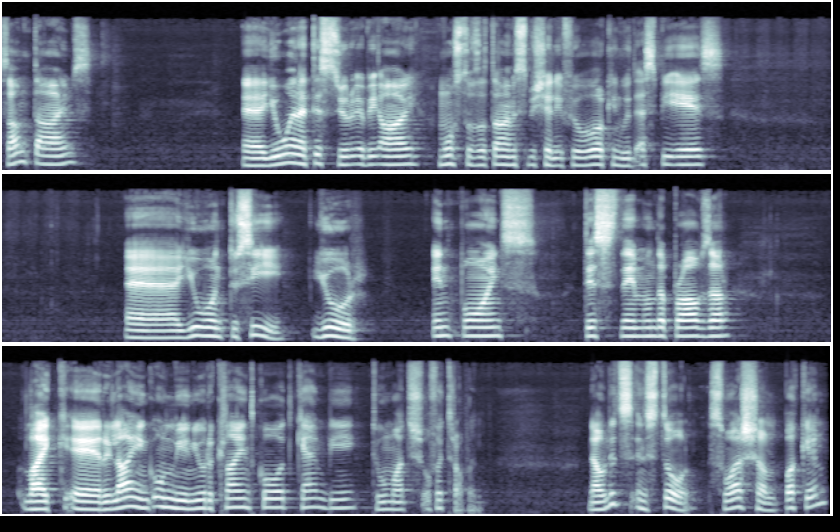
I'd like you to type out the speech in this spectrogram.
sometimes uh, you want to test your API most of the time, especially if you're working with SPAs. Uh, you want to see your endpoints, test them on the browser. Like uh, relying only on your client code can be too much of a trouble. Now let's install Swashbuckle.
